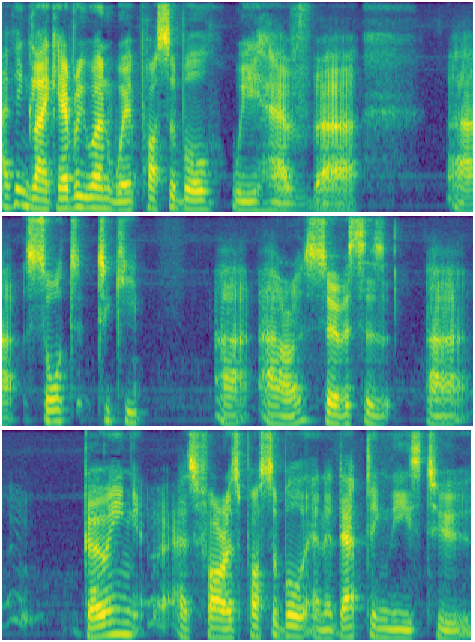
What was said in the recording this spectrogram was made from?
I think, like everyone, where possible, we have uh, uh, sought to keep uh, our services uh, going as far as possible and adapting these to,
